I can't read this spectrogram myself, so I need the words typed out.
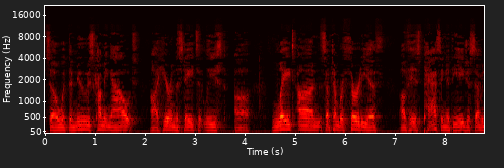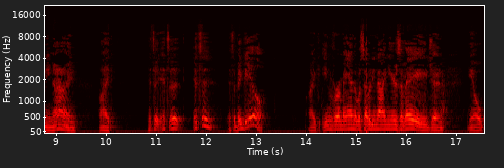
So with the news coming out uh, here in the States at least, uh, late on September 30th of his passing at the age of 79, like, it's a, it's a, it's a, it's a big deal. Like, even for a man that was 79 years of age and, you know,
